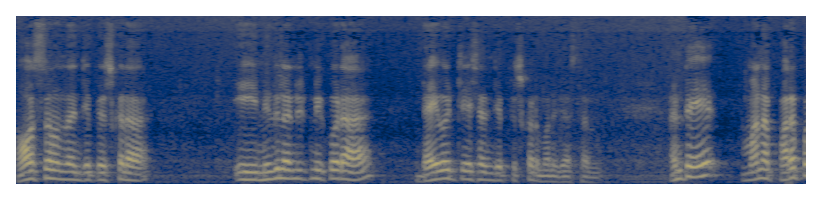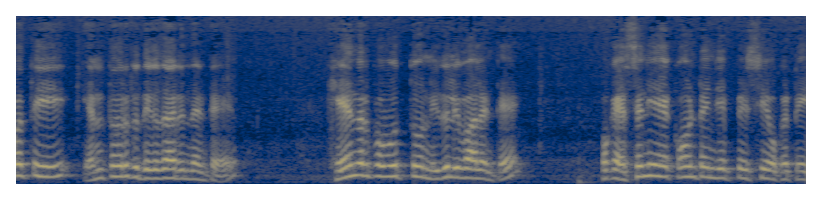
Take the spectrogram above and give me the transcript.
అవసరం ఉందని చెప్పేసి కూడా ఈ నిధులన్నింటినీ కూడా డైవర్ట్ చేశారని చెప్పేసి కూడా మనం చేస్తాము. అంటే మన పరపతి ఎంతవరకు దిగజారిందంటే కేంద్ర ప్రభుత్వం నిధులు ఇవ్వాలంటే ఒక ఎస్ఎన్ఏ అకౌంట్ అని చెప్పేసి ఒకటి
